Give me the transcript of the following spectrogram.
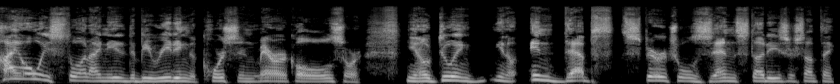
i always thought i needed to be reading the course in miracles or you know doing you know in-depth spiritual zen studies or something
